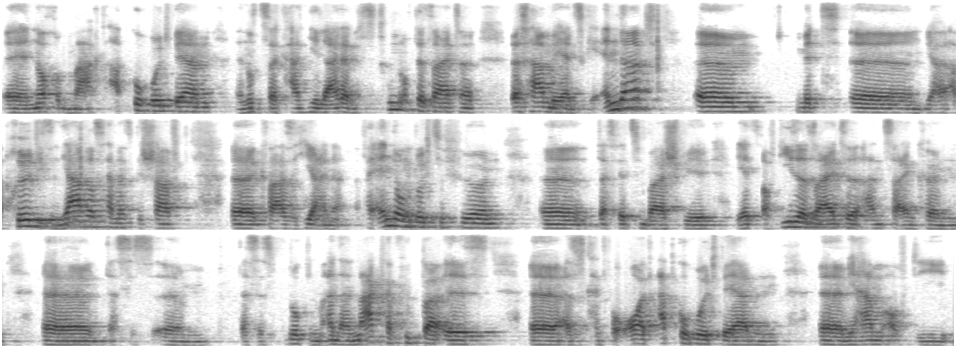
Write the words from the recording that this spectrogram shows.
äh, noch im Markt abgeholt werden. Der Nutzer kann hier leider nichts tun auf der Seite. Das haben wir jetzt geändert. Ähm, mit äh, ja, April diesen Jahres haben wir es geschafft, äh, quasi hier eine Veränderung durchzuführen, äh, dass wir zum Beispiel jetzt auf dieser Seite anzeigen können, äh, dass, es, ähm, dass das Produkt im anderen Markt verfügbar ist. Äh, also es kann vor Ort abgeholt werden. Äh, wir haben auf die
